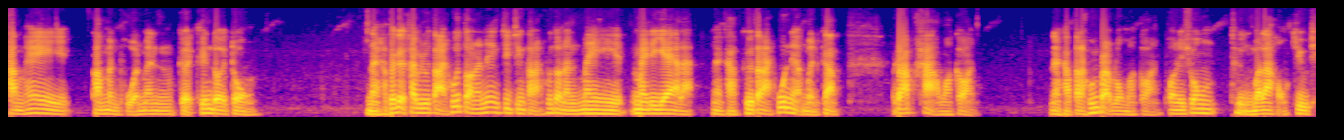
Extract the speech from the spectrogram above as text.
ทำให้ความผันผวนมันเกิดขึ้นโดยตรง นะครับถ้าเกิดใครไปดูตลาดหุ้นตอนนั้นจริงๆตลาดหุ้นตอนนั้นไม่ไม่ได้แย่ละนะครับคือตลาดหุ้นเนี่ยเหมือนกับรับข่าวมาก่อนนะครับตลาดหุ้นปรับลงมาก่อนพอในช่วงถึงเวลาของ QT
